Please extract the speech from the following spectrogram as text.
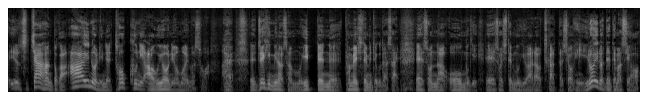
チャーハンとかああいうのにね特に合うように思いますわ。はい、え、ぜひ皆さんもいっぺんね試してみてください。え、そんな大麦、えー、そして麦わらを使った商品いろいろ出てますよ。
